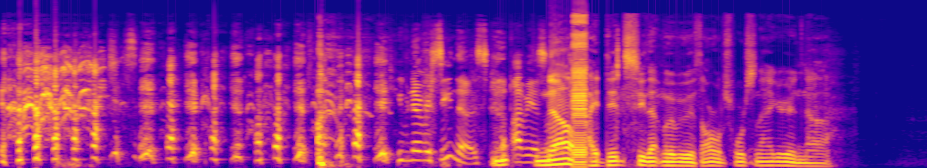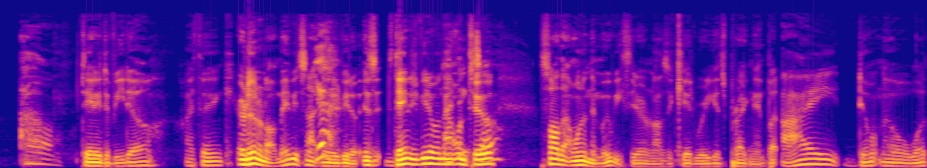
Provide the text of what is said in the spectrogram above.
you've never seen those, obviously. No, I did see that movie with Arnold Schwarzenegger and uh, Oh, Danny DeVito. I think, or no, no, no. Maybe it's not Yeah. Danny DeVito. Is it Danny DeVito in that I one too? so. I saw that one in the movie theater when I was a kid, where he gets pregnant. But I don't know what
